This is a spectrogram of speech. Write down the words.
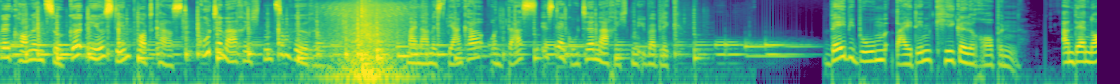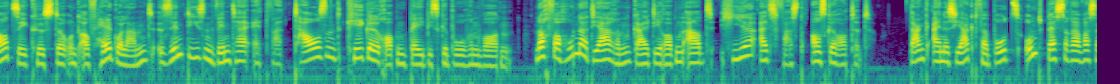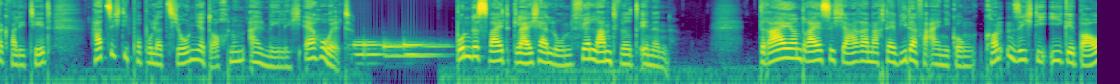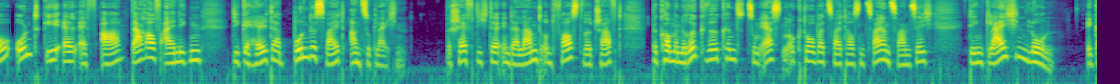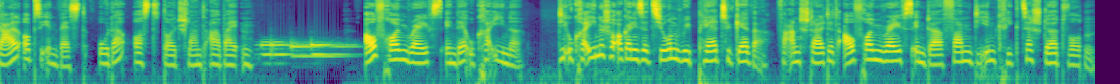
willkommen zu Good News, dem Podcast. Gute Nachrichten zum Hören. Mein Name ist Bianca und das ist der gute Nachrichtenüberblick. Babyboom bei den Kegelrobben. An der Nordseeküste und auf Helgoland sind diesen Winter etwa 1000 Kegelrobbenbabys geboren worden. Noch vor 100 Jahren galt die Robbenart hier als fast ausgerottet. Dank eines Jagdverbots und besserer Wasserqualität hat sich die Population jedoch nun allmählich erholt. Bundesweit gleicher Lohn für Landwirtinnen. 33 Jahre nach der Wiedervereinigung konnten sich die IG Bau und GLFA darauf einigen, die Gehälter bundesweit anzugleichen. Beschäftigte in der Land- und Forstwirtschaft bekommen rückwirkend zum 1. Oktober 2022 den gleichen Lohn, egal ob sie in West- oder Ostdeutschland arbeiten. Aufräumraves in der Ukraine. Die ukrainische Organisation Repair Together veranstaltet Aufräumraves in Dörfern, die im Krieg zerstört wurden.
